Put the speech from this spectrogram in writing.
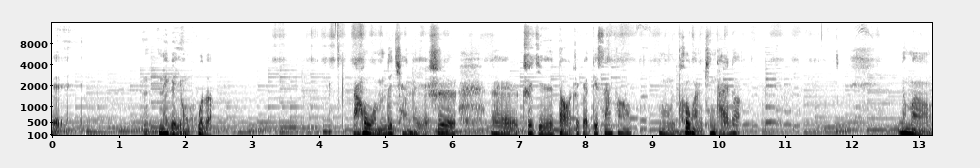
呃那个用户的，然后我们的钱呢也是呃直接到这个第三方。嗯，托管平台的，那么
